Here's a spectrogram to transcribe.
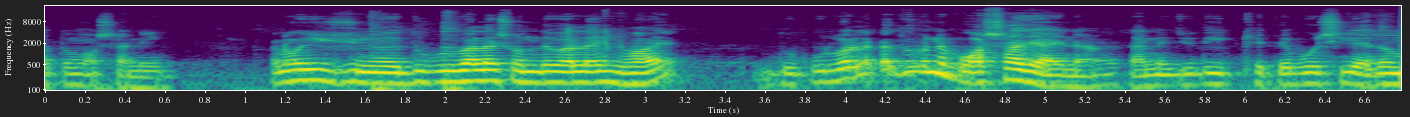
অত মশা নেই। কারণ ওই দুপুরবেলা সন্ধেবেলাই হয়। দুপুরবেলাটা তো মানে বসা যায় না এখানে যদি খেতে বসি, একদম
